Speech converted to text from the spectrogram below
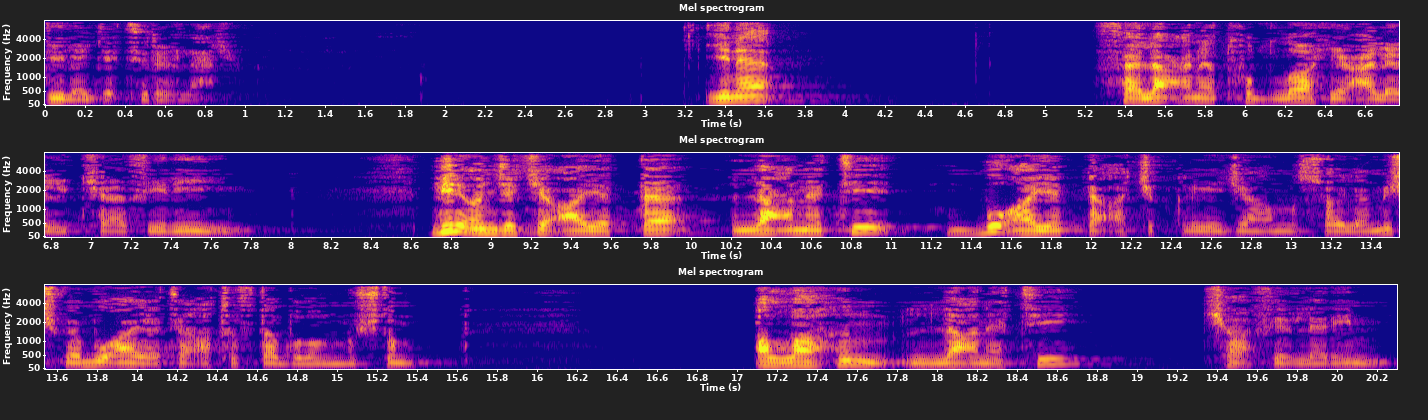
dile getirirler. Yine fela'netullahi alel kafirin. Bir önceki ayette laneti bu ayette açıklayacağımı söylemiş ve bu ayete atıfta bulunmuştum. Allah'ın laneti kafirlerin,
